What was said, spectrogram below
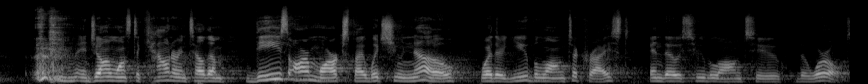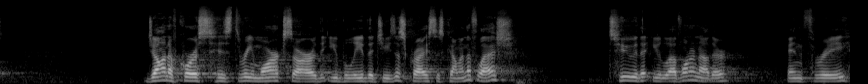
and John wants to counter and tell them these are marks by which you know whether you belong to Christ and those who belong to the world. John, of course, his three marks are that you believe that Jesus Christ has come in the flesh, Two, that you love one another. And three,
